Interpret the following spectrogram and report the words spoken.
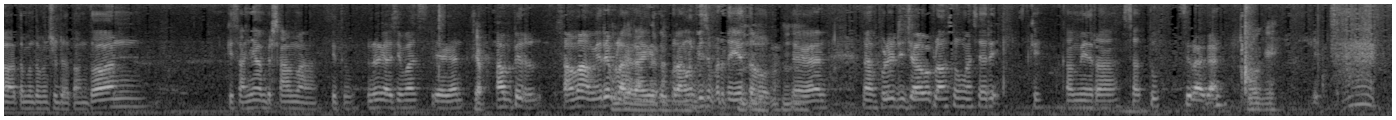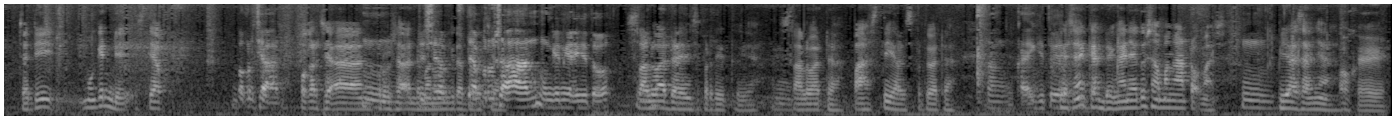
eh, teman-teman sudah tonton kisahnya hampir sama gitu. Bener gak sih Mas? Ya kan? Yap. Hampir sama mirip lah kayak gitu. Kurang lebih seperti itu, ya kan? Nah, boleh dijawab langsung Mas Eri. Oke, kamera satu silakan. Oke. Jadi mungkin di setiap Pekerjaan. pekerjaan Hmm, perusahaan di setiap, kita setiap perusahaan mungkin kayak gitu. selalu ada yang seperti itu ya. Selalu ada. Pasti hal seperti itu ada. Yang kayak gitu ya. Biasanya gandengannya itu sama ngatok, Mas. Hmm, Biasanya. Oke.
